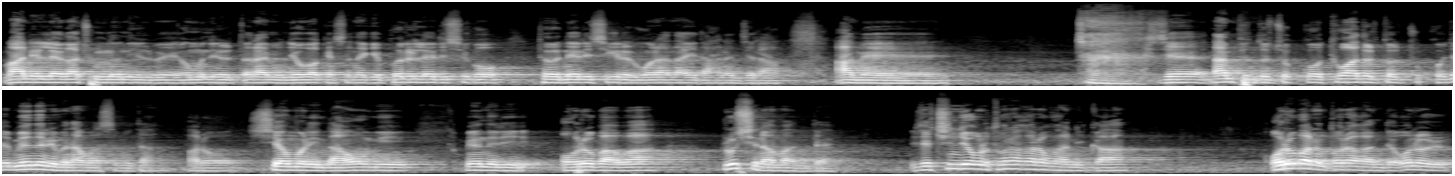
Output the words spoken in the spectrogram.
만일 내가 죽는 일 외에 어머니를 떠나면 여호와께서 내게 벌을 내리시고 더 내리시기를 원하나이다 하는지라. 아멘. 참 이제 남편도 죽고 두 아들도 죽고 이제 며느리만 남았습니다. 바로 시어머니 나오미 며느리 오르바와 루시 남았는데 이제 친정으로 돌아가라고 하니까 오르바는 돌아가는데 오늘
